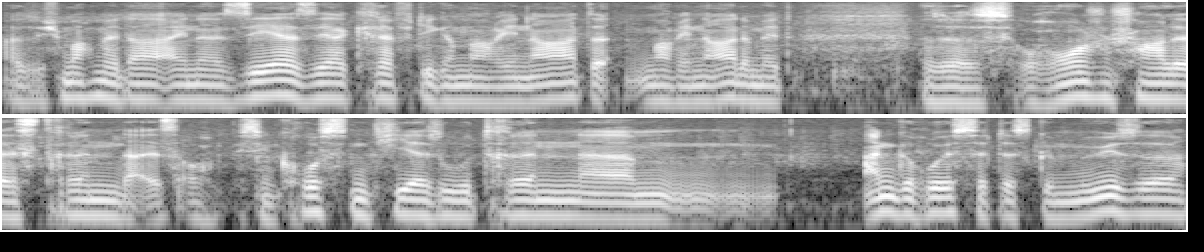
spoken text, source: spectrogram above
Also ich mache mir da eine sehr, sehr kräftige Marinade, Marinade mit. Also das Orangenschale ist drin, da ist auch ein bisschen Krustentiersud drin, ähm, angeröstetes Gemüse,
